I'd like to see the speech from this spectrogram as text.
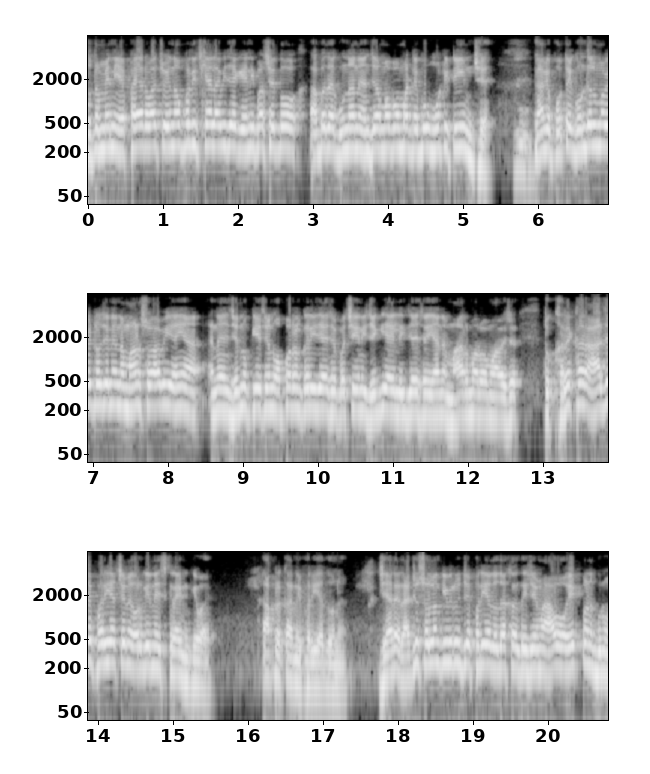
તો તમે એની એફઆઈઆર વાંચો એના ઉપરથી જ ખ્યાલ આવી જાય કે એની પાસે તો આ બધા ગુનાને અંજામ આપવા માટે બહુ મોટી ટીમ છે. કારણ કે પોતે ગોંડલમાં બેઠો છે ને એના માણસો આવી અહીંયા અને જેનું કેસ એનું અપહરણ કરી જાય છે પછી એની જગ્યાએ લઈ જાય છે અહીંયાને માર મારવામાં આવે છે. તો ખરેખર આ જે ફરિયાદ છે ને ઓર્ગેનાઇઝ ક્રાઇમ કહેવાય આ પ્રકારની ફરિયાદોને. જ્યારે રાજુ સોલંકી વિરુદ્ધ જે ફરિયાદો દાખલ થઈ છે એમાં આવો એક પણ ગુનો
